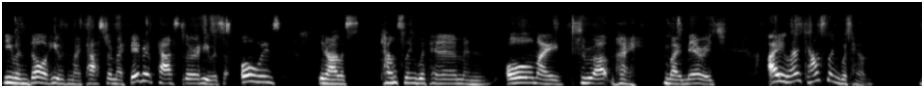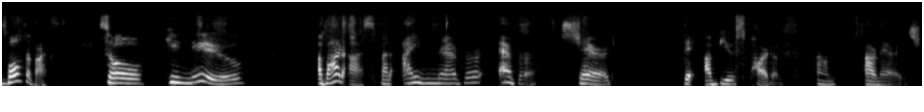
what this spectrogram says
even though he was my pastor, my favorite pastor, he was always, you know, I was counseling with him and all my, throughout my, my marriage, I went counseling with him, both of us. So he knew about us, but I never ever shared the abuse part of um, our marriage.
